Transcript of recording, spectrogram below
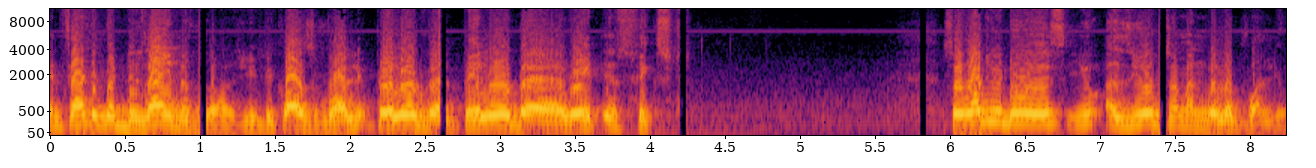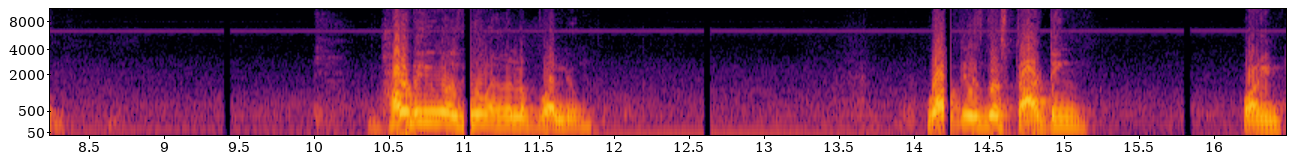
In fact, in the design methodology because payload, payload uh, weight is fixed. So, what you do is you assume some envelope volume. How do you assume envelope volume? What is the starting point?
